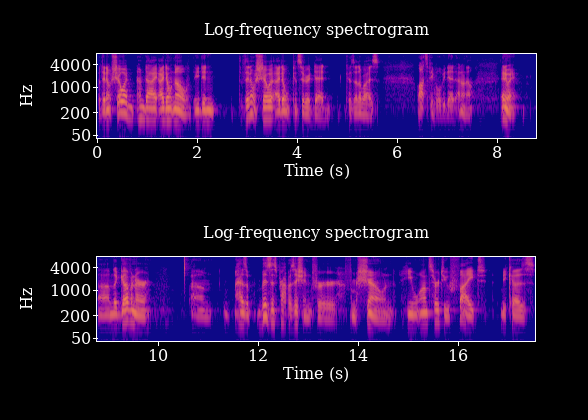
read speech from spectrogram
But they don't show him die. I don't know. He didn't. If they don't show it, I don't consider it dead because otherwise, lots of people will be dead. I don't know. Anyway, um, the governor um, has a business proposition for for Michonne. He wants her to fight because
